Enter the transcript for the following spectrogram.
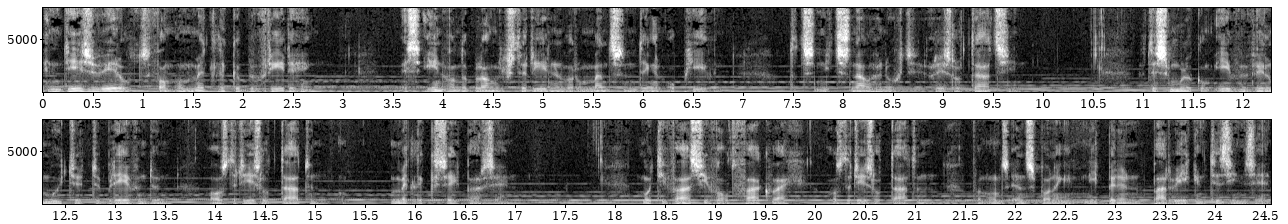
In deze wereld van onmiddellijke bevrediging is een van de belangrijkste redenen waarom mensen dingen opgeven dat ze niet snel genoeg resultaat zien. Het is moeilijk om evenveel moeite te blijven doen als de resultaten onmiddellijk zichtbaar zijn. Motivatie valt vaak weg als de resultaten van onze inspanningen niet binnen een paar weken te zien zijn.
